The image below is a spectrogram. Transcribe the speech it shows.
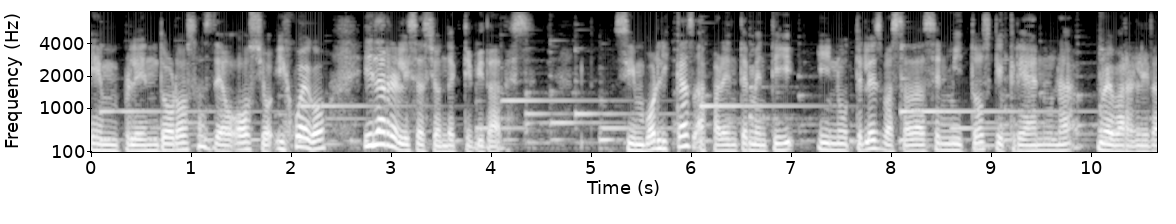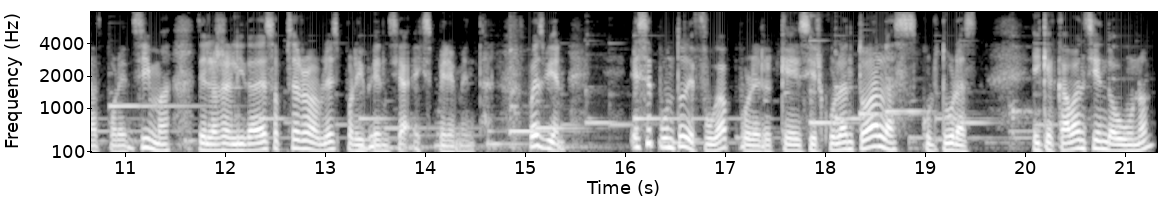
emplendorosas de ocio y juego y la realización de actividades simbólicas aparentemente inútiles basadas en mitos que crean una nueva realidad por encima de las realidades observables por vivencia experimental. Pues bien, ese punto de fuga por el que circulan todas las culturas y que acaban siendo uno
